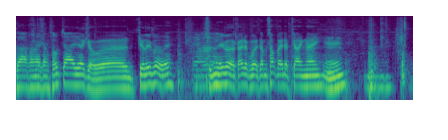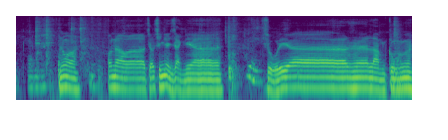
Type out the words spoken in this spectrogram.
Già càng ngày càng xấu trai ra, kiểu chưa lấy vợ ấy. Chính lấy vợ cái được vợ chăm sóc cái đẹp trai ngay. Ấy. đúng rồi. Hôm nào cháu chính rảnh rảnh thì rủ đi làm cùng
